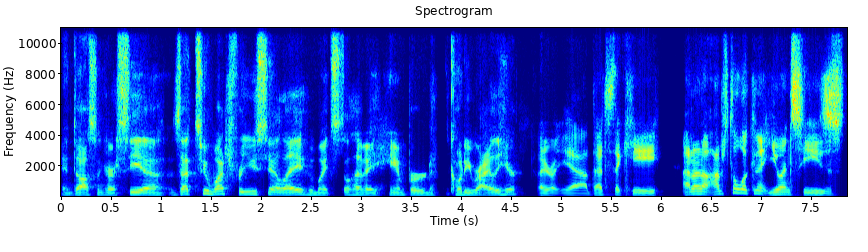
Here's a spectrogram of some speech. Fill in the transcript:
and Dawson Garcia is that too much for UCLA, who might still have a hampered Cody Riley here? Yeah, that's the key. I don't know. I'm still looking at UNC's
